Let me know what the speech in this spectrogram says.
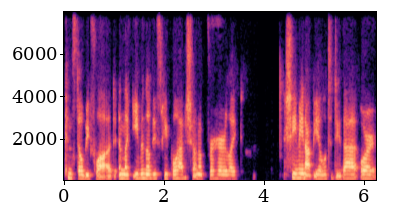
can still be flawed and like even though these people have shown up for her like she may not be able to do that or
